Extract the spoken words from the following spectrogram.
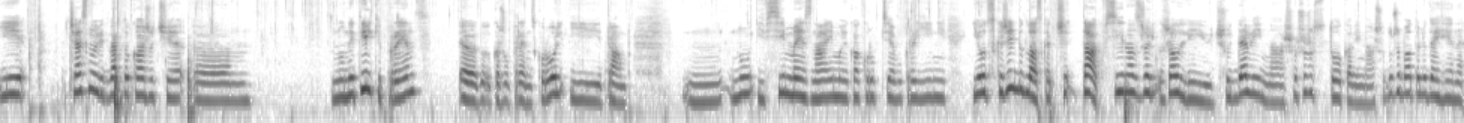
І, чесно, відверто кажучи, ем, ну не тільки принц, е, кажу принц, король і Трамп. Ну і всі ми знаємо, яка корупція в Україні. І от скажіть, будь ласка, чи так, всі нас жаліють, що йде війна, що жорстока війна, що дуже багато людей гине.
